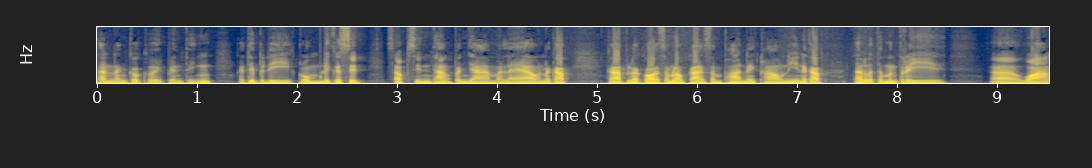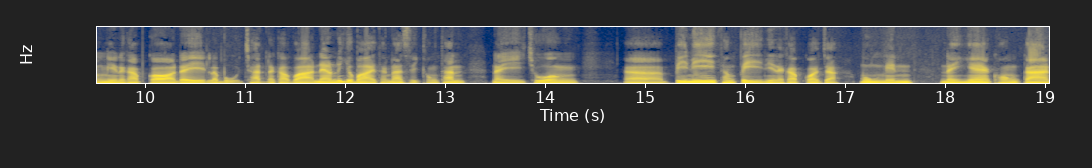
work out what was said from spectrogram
ท่านนั้นก็เคยเป็นถึงอธิบดีกรมลิขสิทธิ์ทรัพย์สินทางปัญญามาแล้วนะครับครับแล้วก็สำหรับการสัมภาษณ์ในคราวนี้นะครับท่านรัฐมนตรีหวังเนี่ยนะครับก็ได้ระบุชัดนะครับว่าแนวนโยบายทางด้านเศรษฐกิของท่านในช่วงปีนี้ทั้งปีนี่นะครับก็จะมุ่งเน้นในแง่ของการ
